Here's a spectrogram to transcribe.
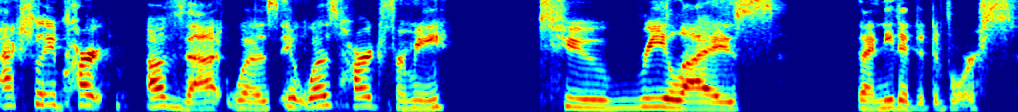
Actually, part of that was it was hard for me to realize that I needed a divorce.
